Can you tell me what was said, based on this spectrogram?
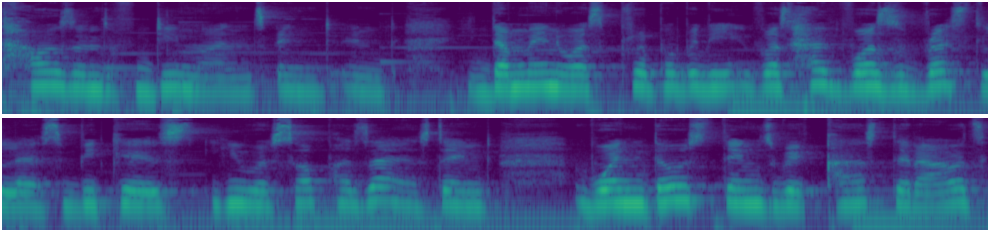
thousands of demons and and the man was probably was was restless because he was so possessed. And when those things were casted out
